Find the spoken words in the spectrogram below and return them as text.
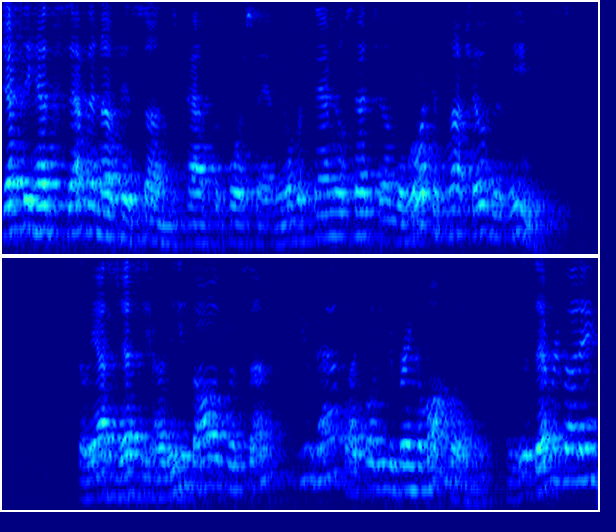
Jesse had seven of his sons pass before Samuel, but Samuel said to him, The Lord has not chosen these. So he asked Jesse, Are these all the sons you have? I told you to bring them all in. Is this everybody?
